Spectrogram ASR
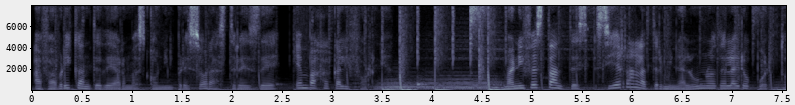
a fabricante de armas con impresoras 3D en Baja California. Manifestantes cierran la Terminal 1 del aeropuerto.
